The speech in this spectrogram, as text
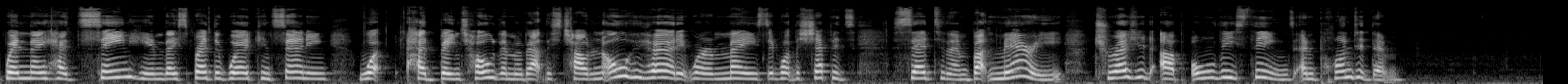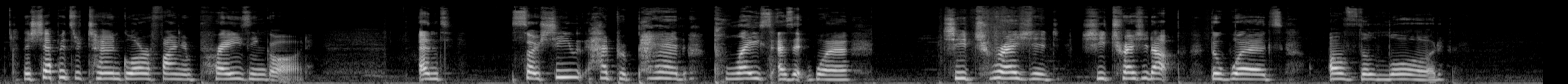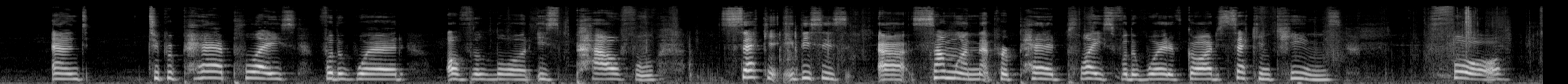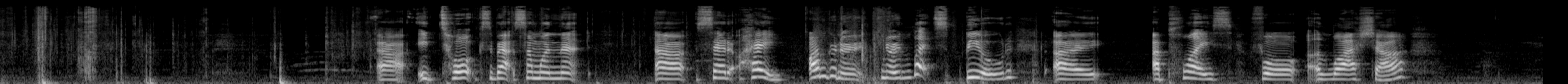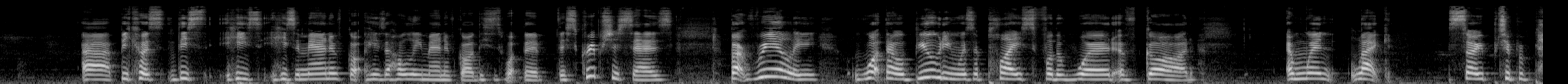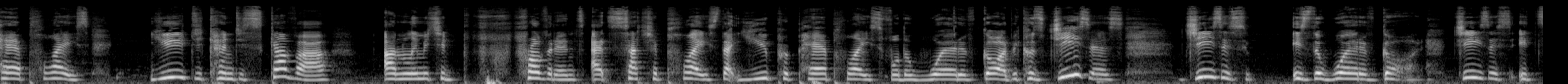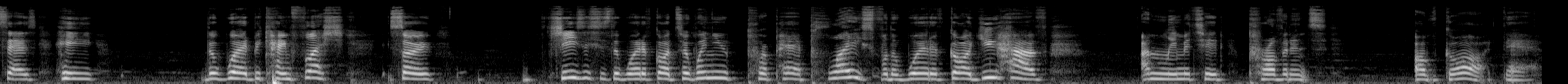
when they had seen him, they spread the word concerning what had been told them about this child, and all who heard it were amazed at what the shepherds said to them. But Mary treasured up all these things and pondered them. The shepherds returned, glorifying and praising God. And so she had prepared place, as it were. She treasured, she treasured up the words of the Lord. And to prepare place for the word of the Lord is powerful. Second, this is uh, someone that prepared place for the word of God. Second Kings 4. Uh, it talks about someone that uh, said, "Hey, I'm gonna, you know, let's build a a place for Elisha uh, because this he's he's a man of God he's a holy man of God this is what the the scripture says. But really what they were building was a place for the word of God. And when like so to prepare place you can discover unlimited providence at such a place that you prepare place for the word of God. Because Jesus Jesus is the word of God. Jesus it says he the word became flesh. So Jesus is the word of God. So when you prepare place for the word of God, you have unlimited providence of God there.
